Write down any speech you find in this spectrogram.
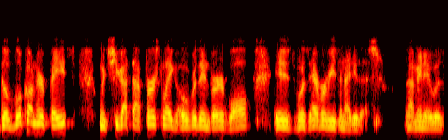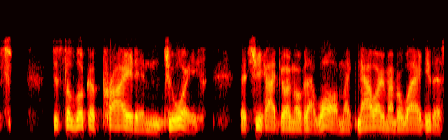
the look on her face when she got that first leg over the inverted wall is was every reason I do this. I mean, it was just a look of pride and joy that she had going over that wall. I'm like, now I remember why I do this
